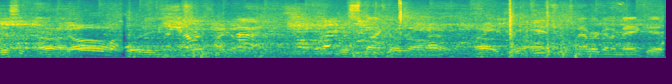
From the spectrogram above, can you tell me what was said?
This uh, Cody. This might go wrong. Oh, God. He's never gonna make it.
